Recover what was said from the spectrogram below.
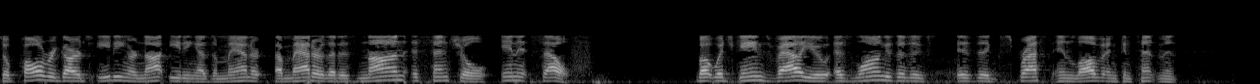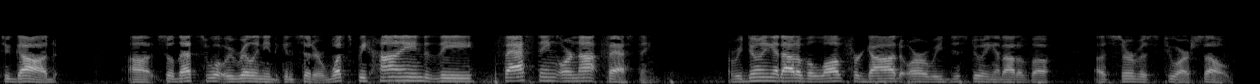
So Paul regards eating or not eating as a matter, a matter that is non essential in itself but which gains value as long as it is, expressed in love and contentment to God. Uh, so that's what we really need to consider. What's behind the fasting or not fasting? Are we doing it out of a love for God, or are we just doing it out of a, a service to ourselves?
